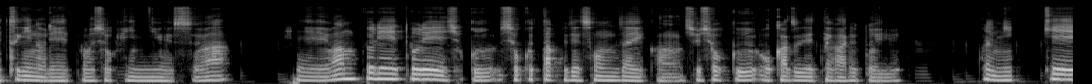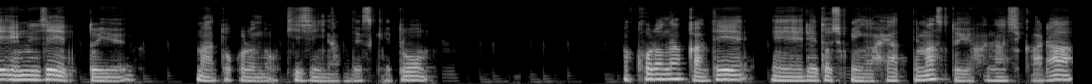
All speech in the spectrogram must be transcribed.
ー、次の冷凍食品ニュースは、えー、ワンプレート冷食、食卓で存在感、主食、おかずで手軽という、これ日 KMJ という、まあ、ところの記事なんですけど、まあ、コロナ禍で、えー、冷凍食品が流行ってますという話から、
